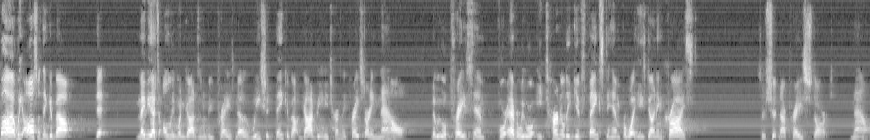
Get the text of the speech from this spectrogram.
But we also think about that maybe that's only when God's going to be praised. No, we should think about God being eternally praised starting now, that we will praise Him forever. We will eternally give thanks to Him for what He's done in Christ. So, shouldn't our praise start now?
